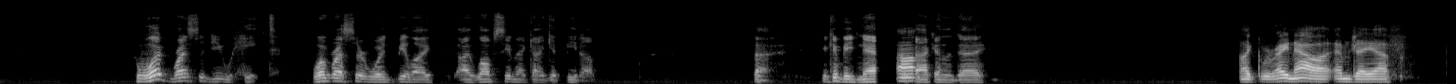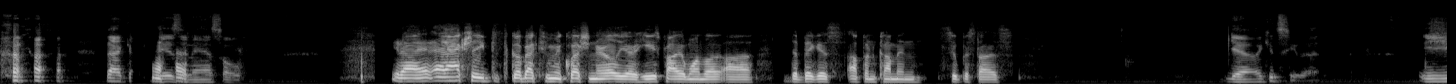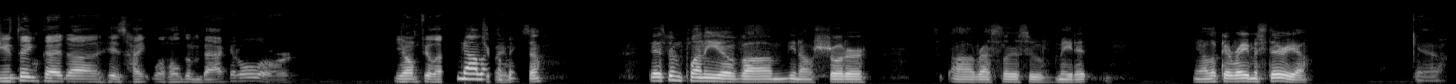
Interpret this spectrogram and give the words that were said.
What wrestler do you hate? What wrestler would be like? I love seeing that guy get beat up. It could be now Uh, back in the day. Like right now, MJF. that guy is an asshole. You know, and, and actually, just to go back to my question earlier, he's probably one of the uh, the biggest up and coming superstars. Yeah, I could see that. You think that uh, his height will hold him back at all, or you don't feel that? No, I don't think so. There's been plenty of um, you know, shorter uh, wrestlers who've made it. You know, look at Rey Mysterio. Yeah,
